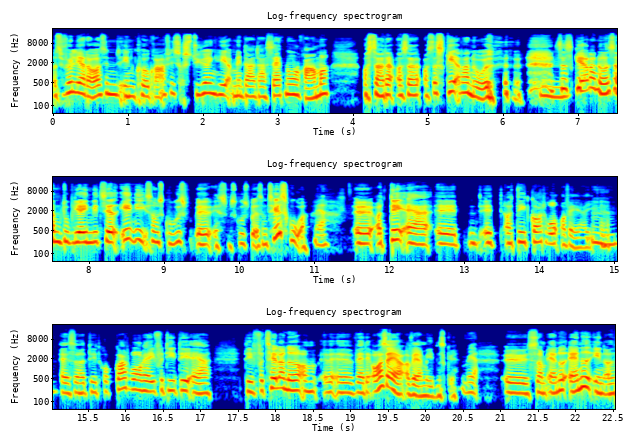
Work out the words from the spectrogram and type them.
Og selvfølgelig er der også en, en koreografisk styring her, men der, der er sat nogle rammer, og så, er der, og så, og så sker der noget. Mm. så sker der noget, som du bliver inviteret ind i som, skuesp- øh, som skuespiller, som tilskuer. Ja. Øh, og, det er, øh, et, og det er et godt rum at være i. Mm. Altså, det er et godt rum at være i, fordi det er det fortæller noget om, øh, hvad det også er at være menneske. Ja. Øh, som er noget andet end at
